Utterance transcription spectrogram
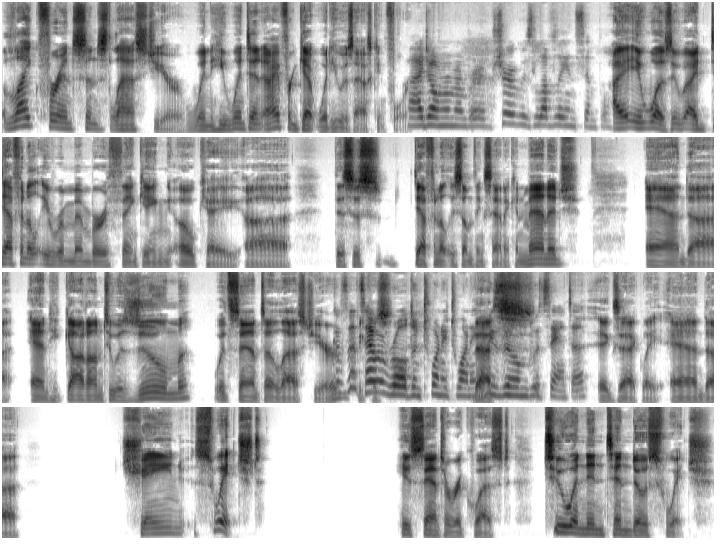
Like, for instance, last year when he went in, I forget what he was asking for. I don't remember. I'm sure it was lovely and simple. I, it was. It, I definitely remember thinking, okay, uh, this is definitely something Santa can manage. And uh, and he got onto a Zoom with Santa last year Because that's how it rolled in 2020. We zoomed with Santa. exactly and uh change switched his santa request to a nintendo switch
